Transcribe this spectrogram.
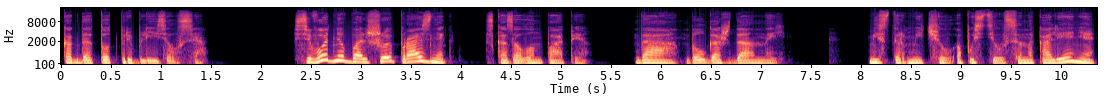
когда тот приблизился. «Сегодня большой праздник», — сказал он папе. «Да, долгожданный». Мистер Митчелл опустился на колени,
